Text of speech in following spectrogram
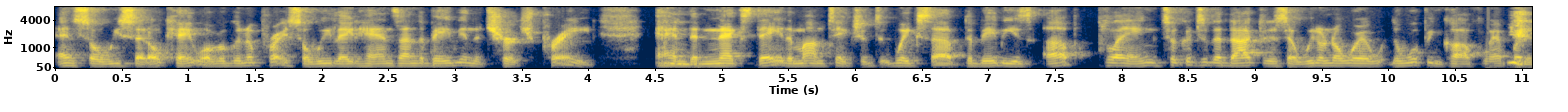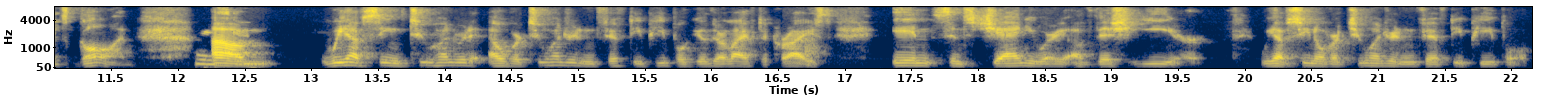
And so we said okay well we're going to pray. So we laid hands on the baby and the church prayed. And mm-hmm. the next day the mom takes her to wakes up the baby is up playing took her to the doctor and said we don't know where the whooping cough went but it's gone. Um, we have seen 200 over 250 people give their life to christ in since january of this year we have seen over 250 people.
